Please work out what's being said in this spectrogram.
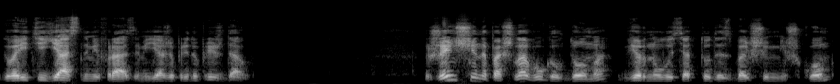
Говорите ясными фразами, я же предупреждал. Женщина пошла в угол дома, вернулась оттуда с большим мешком,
